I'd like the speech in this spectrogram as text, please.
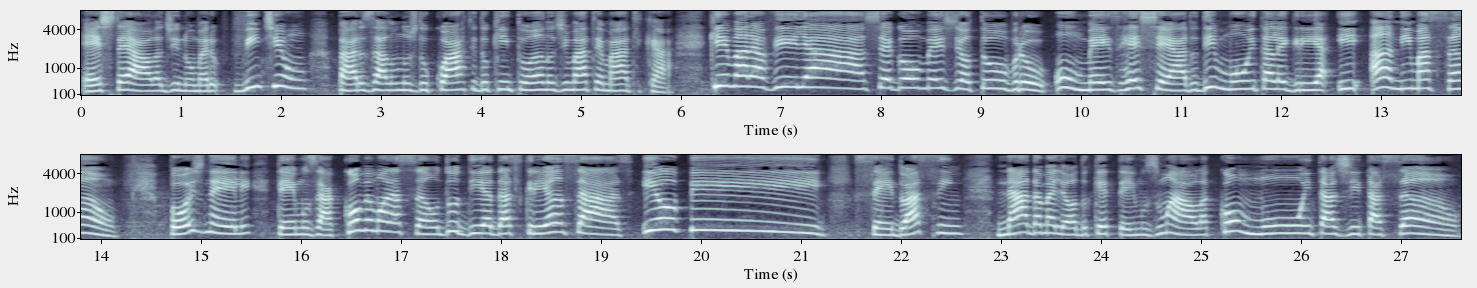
Esta é a aula de número 21 para os alunos do quarto e do quinto ano de matemática. Que maravilha! Chegou o mês de outubro, um mês recheado de muita alegria e animação pois nele temos a comemoração do Dia das Crianças. Yupi! Sendo assim, nada melhor do que termos uma aula com muita agitação.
